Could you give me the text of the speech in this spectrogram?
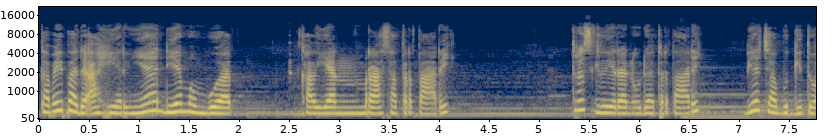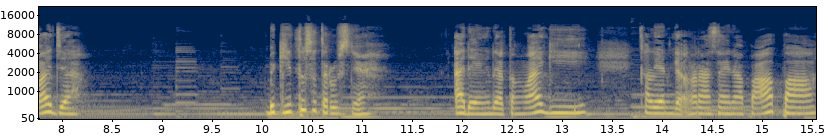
tapi pada akhirnya dia membuat kalian merasa tertarik. Terus giliran udah tertarik, dia cabut gitu aja. Begitu seterusnya. Ada yang datang lagi, kalian nggak ngerasain apa-apa.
